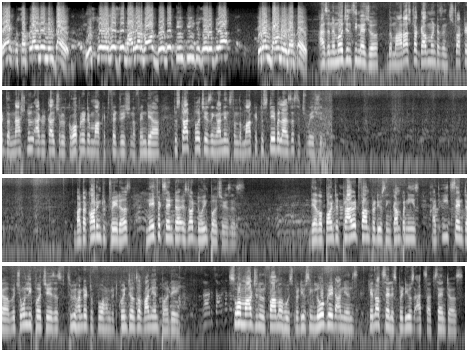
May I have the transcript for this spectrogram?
रैक सप्लाई में मिलता है उसकी वजह से बाज़ार भाव दो दो तीन तीन सौ रुपया तुरंत डाउन हो जाता है As an emergency measure, the Maharashtra government has instructed the National Agricultural Cooperative Market Federation of India to start purchasing onions from the market to stabilize the situation. But according to traders, NAFED Center is not doing purchases. They have appointed private farm producing companies at each center which only purchases 300 to 400 quintals of onion per day. So a marginal farmer who is producing low-grade onions cannot sell his produce at such centers.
